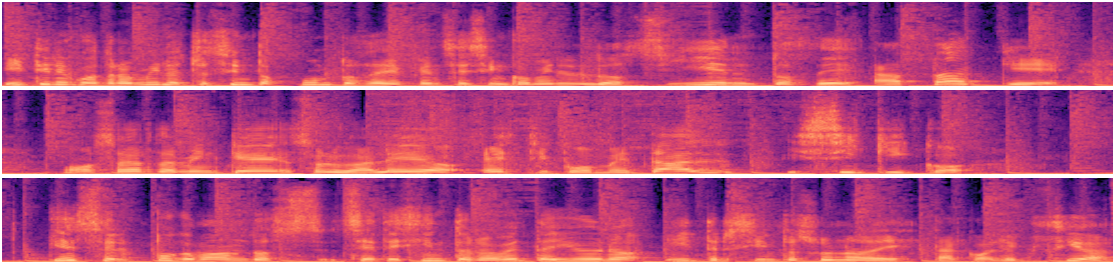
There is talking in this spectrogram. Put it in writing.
y tiene 4800 puntos de defensa y 5200 de ataque. Vamos a ver también que Sol Galeo es tipo metal y psíquico que es el Pokémon 791 y 301 de esta colección.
